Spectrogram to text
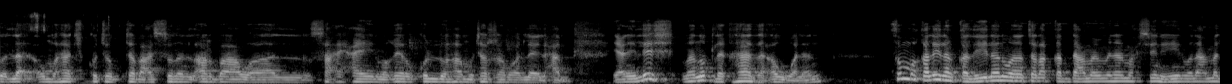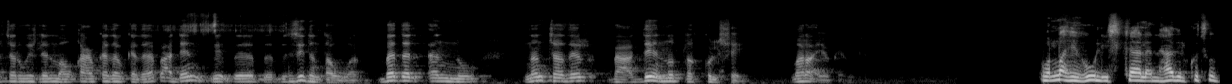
لا أمهات كتب تبع السنن الأربع والصحيحين وغيره كلها مترجمة ولله الحمد. يعني ليش ما نطلق هذا اولا؟ ثم قليلا قليلا ونتلقى الدعم من المحسنين ونعمل ترويج للموقع وكذا وكذا. بعدين بنزيد نطور. بدل انه ننتظر بعدين نطلق كل شيء. ما رأيك أنت؟ والله هو الإشكال أن هذه الكتب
